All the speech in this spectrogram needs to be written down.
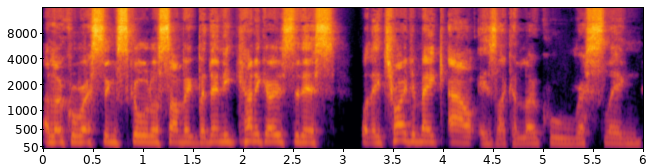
a local wrestling school or something. But then he kind of goes to this, what they try to make out is like a local wrestling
